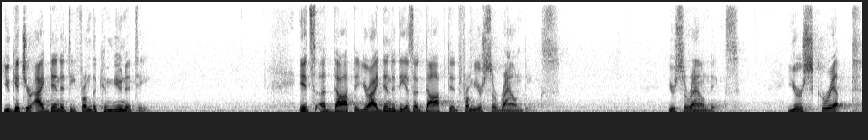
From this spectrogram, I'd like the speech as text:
You get your identity from the community. It's adopted, your identity is adopted from your surroundings. Your surroundings. Your script,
